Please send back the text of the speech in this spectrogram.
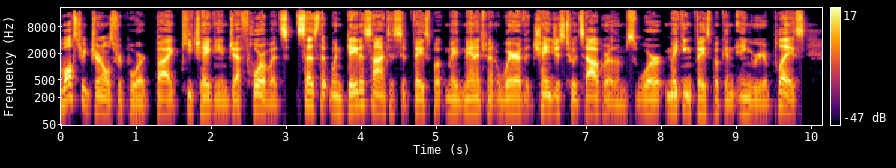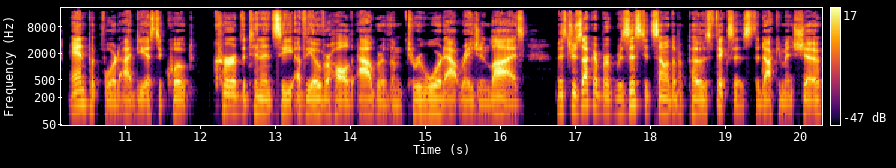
The Wall Street Journal's report by Keach Hagey and Jeff Horwitz says that when data scientists at Facebook made management aware that changes to its algorithms were making Facebook an angrier place and put forward ideas to quote, curb the tendency of the overhauled algorithm to reward outrage and lies, Mr. Zuckerberg resisted some of the proposed fixes, the documents show,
